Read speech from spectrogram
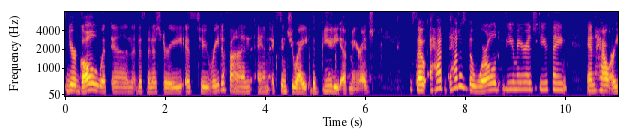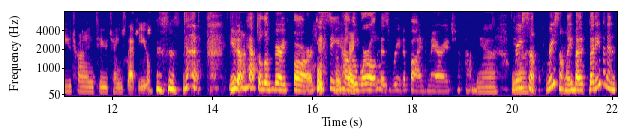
your goal within this ministry is to redefine and accentuate the beauty of marriage. So, how how does the world view marriage? Do you think? and how are you trying to change that view? you don't have to look very far to see how the world has redefined marriage. Um, yeah, yeah, recent recently, but but even in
